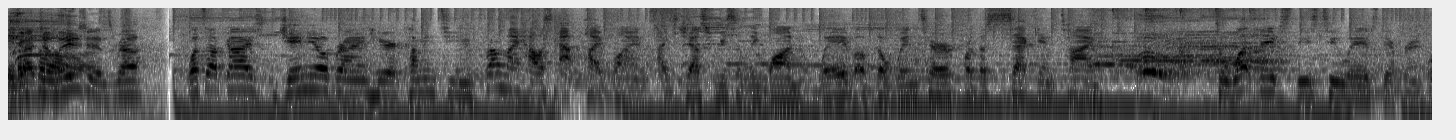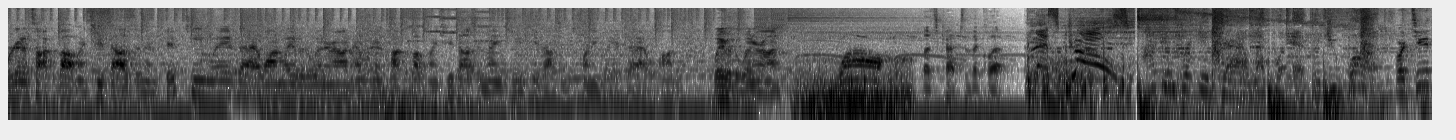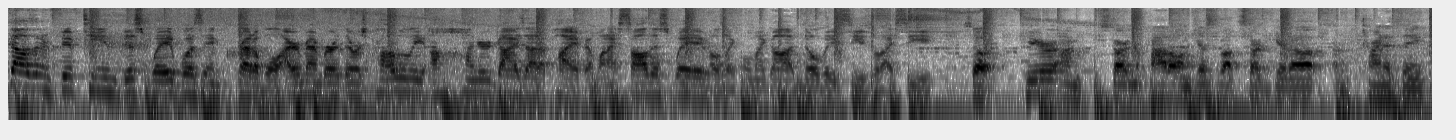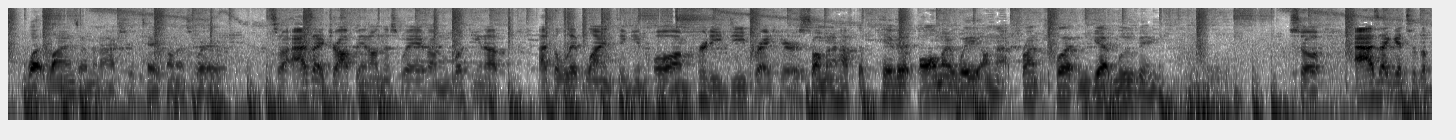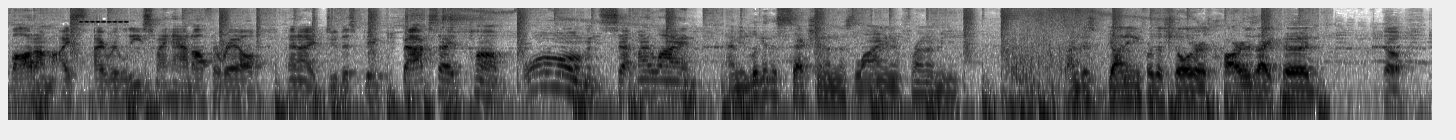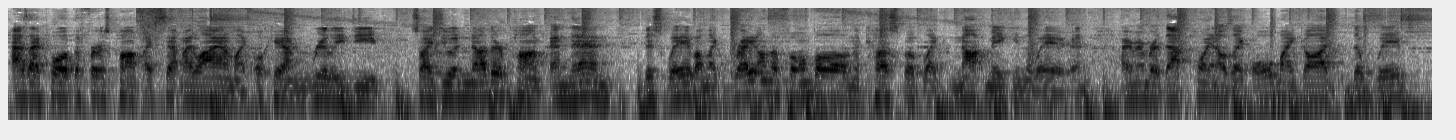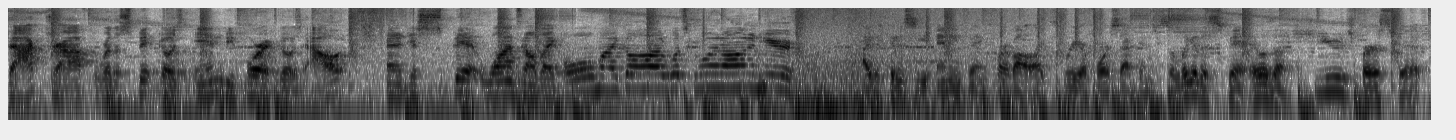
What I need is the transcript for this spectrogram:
Congratulations, bro. What's up guys? Jamie O'Brien here coming to you from my house at Pipeline. I just recently won Wave of the Winter for the second time. So what makes these two waves different? We're gonna talk about my 2015 wave that I won Wave of the Winter on, and we're gonna talk about my 2019-2020 wave that I won Wave of the Winter on. Wow. Let's cut to the clip. Let's go! Can break it down like whatever you want. For 2015, this wave was incredible. I remember there was probably a hundred guys out of pipe, and when I saw this wave, I was like, oh my God, nobody sees what I see. So here I'm starting to paddle. I'm just about to start to get up. I'm trying to think what lines I'm gonna actually take on this wave. So as I drop in on this wave, I'm looking up at the lip line thinking, oh, I'm pretty deep right here. So I'm gonna have to pivot all my weight on that front foot and get moving. So as I get to the bottom, I, I release my hand off the rail and I do this big backside pump, boom, and set my line. I mean, look at this section and this line in front of me. I'm just gunning for the shoulder as hard as I could. So as I pull up the first pump, I set my line, I'm like, okay, I'm really deep. So I do another pump and then this wave, I'm like right on the foam ball on the cusp of like not making the wave. And I remember at that point, I was like, oh my God, the wave backdraft where the spit goes in before it goes out and it just spit once. And I was like, oh my God, what's going on in here? I just couldn't see anything for about like three or four seconds. So look at the spit. It was a huge first spit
